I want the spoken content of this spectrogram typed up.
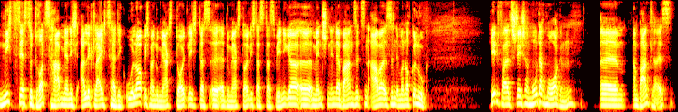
Nichtsdestotrotz haben ja nicht alle gleichzeitig Urlaub. Ich meine, du merkst deutlich, dass äh, du merkst deutlich, dass, dass weniger äh, Menschen in der Bahn sitzen, aber es sind immer noch genug. Jedenfalls stehe ich am Montagmorgen ähm, am Bahngleis.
